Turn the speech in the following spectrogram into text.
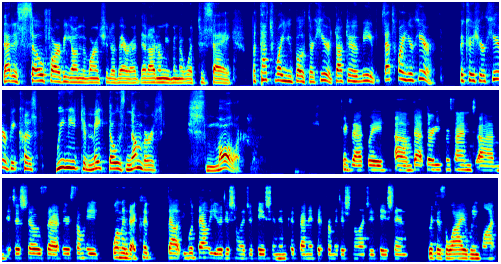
that is so far beyond the margin of error that I don't even know what to say. But that's why you both are here. Dr. Habib, that's why you're here, because you're here because we need to make those numbers smaller. Exactly. Um, that 30%, um, it just shows that there's so many women that could value, would value additional education and could benefit from additional education, which is why we want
